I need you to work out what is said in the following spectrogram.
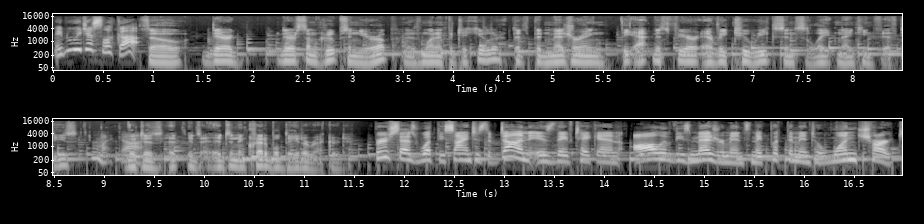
maybe we just look up. So there, there are some groups in Europe, there's one in particular, that's been measuring the atmosphere every two weeks since the late 1950s. Oh my gosh. Which is, it's, it's an incredible data record. Bruce says what the scientists have done is they've taken all of these measurements and they put them into one chart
